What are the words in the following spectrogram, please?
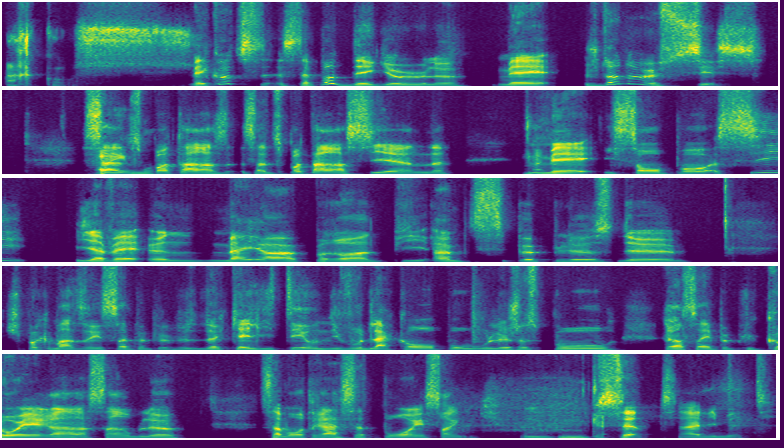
Arcos? mais écoute, c'était pas dégueu, là. Mais je donne un 6. Ça, a du moi- poten- ça a du potentiel, Ouais. mais ils sont pas. Si il y avait une meilleure prod, puis un petit peu plus de. Je sais pas comment dire ça, un peu plus de qualité au niveau de la compo, là, juste pour rendre ça un peu plus cohérent ensemble, là, ça monterait à 7.5. ou Ok. 7 à la limite.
